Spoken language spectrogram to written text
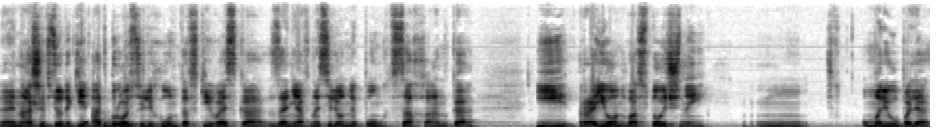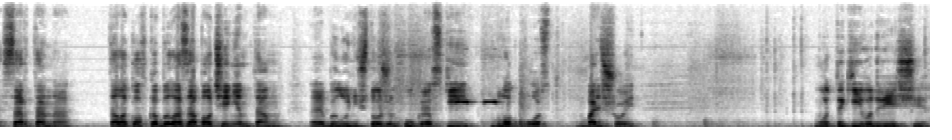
Э, наши все-таки отбросили хунтовские войска, заняв населенный пункт Саханка – и район Восточный у Мариуполя Сартана. Толоковка была за ополчением, там э, был уничтожен Укровский блокпост, большой. Вот такие вот вещи.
